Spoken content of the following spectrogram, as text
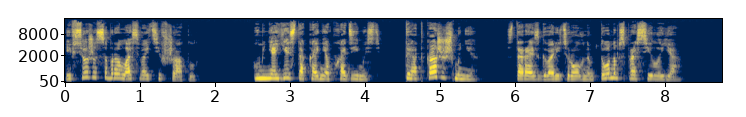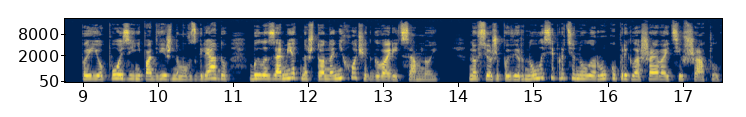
и все же собралась войти в шаттл. «У меня есть такая необходимость. Ты откажешь мне?» Стараясь говорить ровным тоном, спросила я. По ее позе и неподвижному взгляду было заметно, что она не хочет говорить со мной, но все же повернулась и протянула руку, приглашая войти в шаттл.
